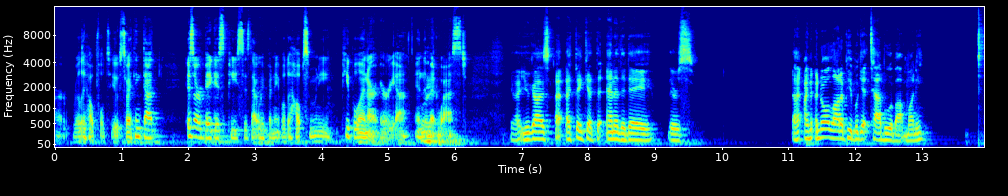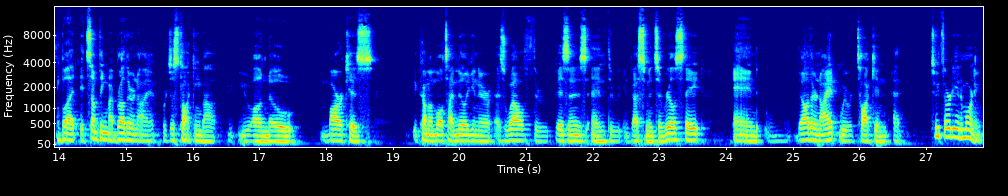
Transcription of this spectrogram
are really helpful too. So I think that is our biggest piece is that we've been able to help so many people in our area in the right. Midwest. Yeah, you guys, I think at the end of the day, there's I, I know a lot of people get taboo about money, but it's something my brother and I were just talking about. You all know Mark has become a multimillionaire as well through business and through investments in real estate. And the other night we were talking at 2:30 in the morning.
